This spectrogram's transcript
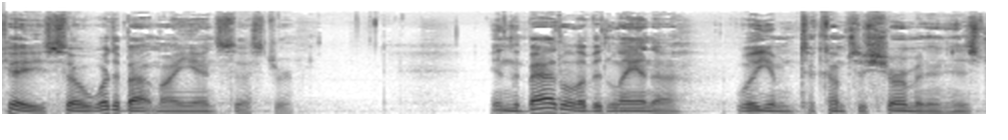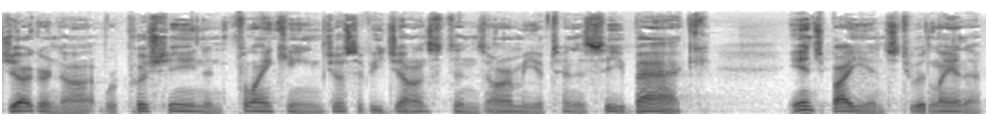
Okay, so what about my ancestor? In the Battle of Atlanta, William Tecumseh Sherman and his juggernaut were pushing and flanking Joseph E. Johnston's Army of Tennessee back, inch by inch, to Atlanta.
